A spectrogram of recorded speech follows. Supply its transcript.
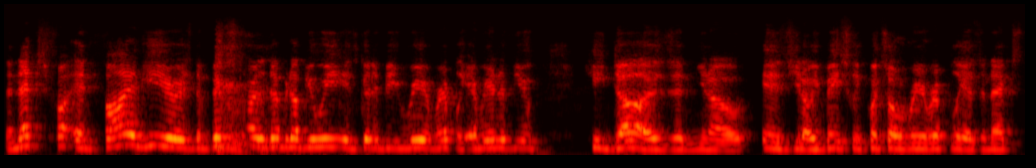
the next fi- in five years, the big star of the WWE is going to be Rhea Ripley. Every interview he does, and you know, is you know, he basically puts over Rhea Ripley as the next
